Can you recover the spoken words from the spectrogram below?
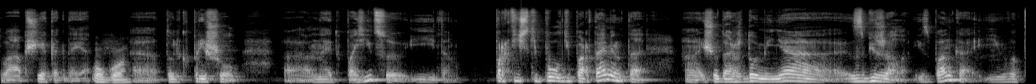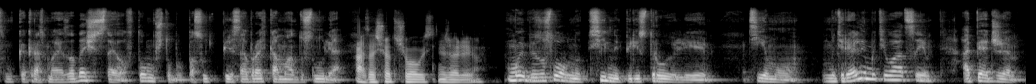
вообще, когда я Ого. Э, только пришел э, на эту позицию, и там практически пол департамента еще даже до меня сбежала из банка. И вот как раз моя задача стояла в том, чтобы, по сути, пересобрать команду с нуля. А за счет чего вы снижали ее? Мы, безусловно, сильно перестроили тему материальной мотивации. Опять же,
